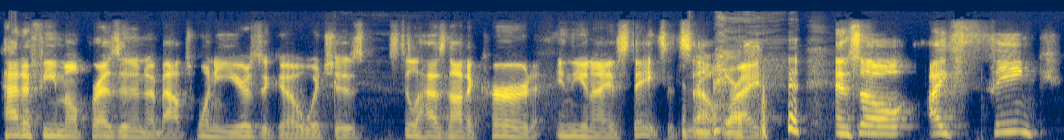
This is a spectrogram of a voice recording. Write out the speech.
had a female president about 20 years ago, which is still has not occurred in the United States itself, yes. right? and so I think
